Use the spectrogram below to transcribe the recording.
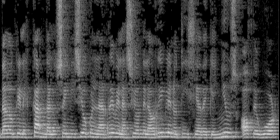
dado que el escándalo se inició con la revelación de la horrible noticia de que News of the World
